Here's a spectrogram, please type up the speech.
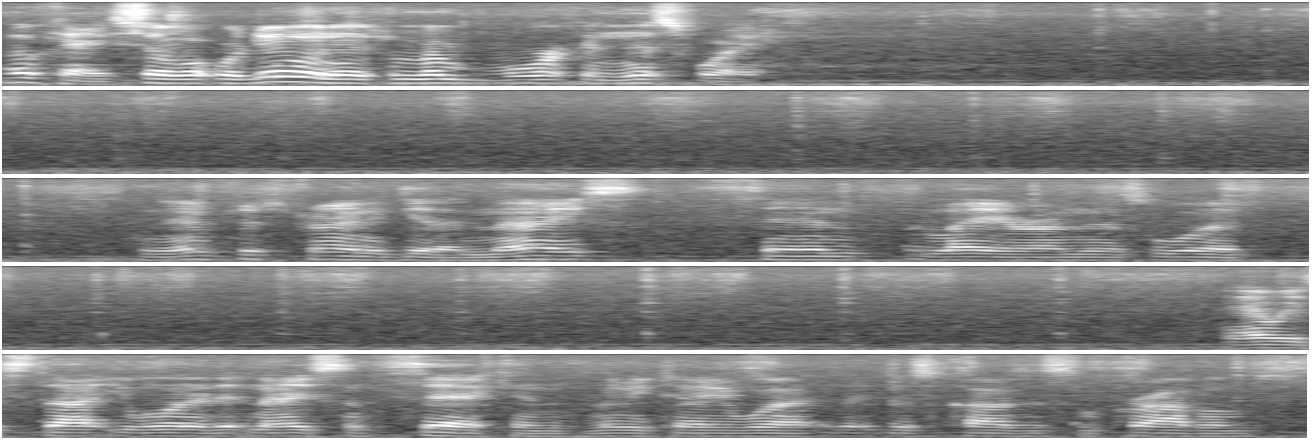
Okay, so what we're doing is, remember, we're working this way. And I'm just trying to get a nice thin layer on this wood. Always thought you wanted it nice and thick, and let me tell you what, that just causes some problems.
